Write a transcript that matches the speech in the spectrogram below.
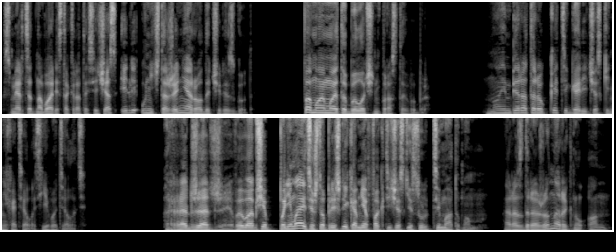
Смерть одного аристократа сейчас или уничтожение рода через год. По-моему, это был очень простой выбор. Но императору категорически не хотелось его делать. «Раджаджи, вы вообще понимаете, что пришли ко мне фактически с ультиматумом?» Раздраженно рыкнул он.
